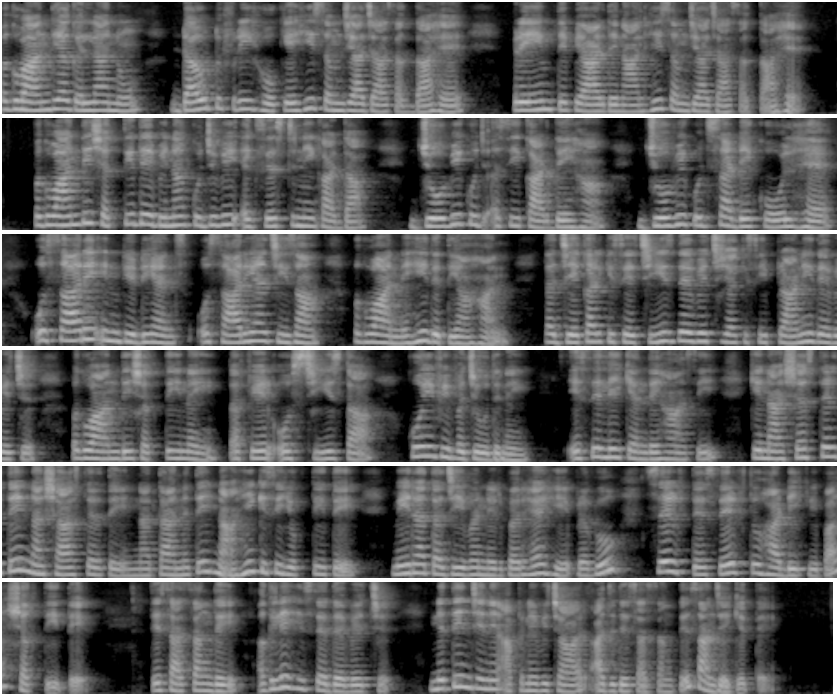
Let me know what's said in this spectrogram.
ਭਗਵਾਨ ਦੀਆਂ ਗੱਲਾਂ ਨੂੰ ਡਾਊਟ ਫ੍ਰੀ ਹੋ ਕੇ ਹੀ ਸਮਝਿਆ ਜਾ ਸਕਦਾ ਹੈ, ਪ੍ਰੇਮ ਤੇ ਪਿਆਰ ਦੇ ਨਾਲ ਹੀ ਸਮਝਿਆ ਜਾ ਸਕਦਾ ਹੈ। ਭਗਵਾਨ ਦੀ ਸ਼ਕਤੀ ਦੇ ਬਿਨਾ ਕੁਝ ਵੀ ਐਗਜ਼ਿਸਟ ਨਹੀਂ ਕਰਦਾ। ਜੋ ਵੀ ਕੁਝ ਅਸੀਂ ਕਰਦੇ ਹਾਂ, ਜੋ ਵੀ ਕੁਝ ਸਾਡੇ ਕੋਲ ਹੈ, ਉਹ ਸਾਰੇ ਇਨਗਰੀਡੀਐਂਟਸ ਉਹ ਸਾਰੀਆਂ ਚੀਜ਼ਾਂ ਭਗਵਾਨ ਨੇ ਹੀ ਦਿੱਤੀਆਂ ਹਨ। ਤਾਂ ਜੇਕਰ ਕਿਸੇ ਚੀਜ਼ ਦੇ ਵਿੱਚ ਜਾਂ ਕਿਸੇ ਪ੍ਰਾਣੀ ਦੇ ਵਿੱਚ ਭਗਵਾਨ ਦੀ ਸ਼ਕਤੀ ਨਹੀਂ, ਤਾਂ ਫਿਰ ਉਸ ਚੀਜ਼ ਦਾ ਕੋਈ ਵੀ ਵਜੂਦ ਨਹੀਂ। ਇਸੇ ਲਈ ਕਹਿੰਦੇ ਹਾਂ ਅਸੀਂ ਕਿ ਨਾ ਸ਼ਸਤਰ ਤੇ, ਨਾ ਸ਼ਾਸਤਰ ਤੇ, ਨਾ ਤਨ ਤੇ, ਨਾ ਹੀ ਕਿਸੇ ਯੁਕਤੀ ਤੇ ਮੇਰਾ ਤਾਂ ਜੀਵਨ ਨਿਰਭਰ ਹੈ हे ਪ੍ਰਭੂ, ਸਿਰਫ ਤੇ ਸਿਰਫ ਤੁਹਾਡੀ ਕਿਰਪਾ ਸ਼ਕਤੀ ਤੇ। ਤੇ satsang ਦੇ ਅਗਲੇ ਹਿੱਸੇ ਦੇ ਵਿੱਚ ਨਿਤਿਨ ਜੀ ਨੇ ਆਪਣੇ ਵਿਚਾਰ ਅੱਜ ਦੇ satsang ਤੇ ਸਾਂਝੇ ਕੀਤੇ।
